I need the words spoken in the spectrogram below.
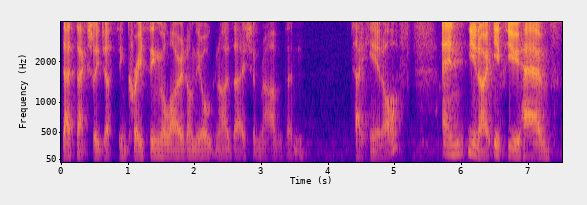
that's actually just increasing the load on the organisation rather than taking it off. And you know, if you have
